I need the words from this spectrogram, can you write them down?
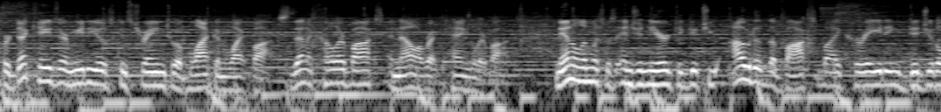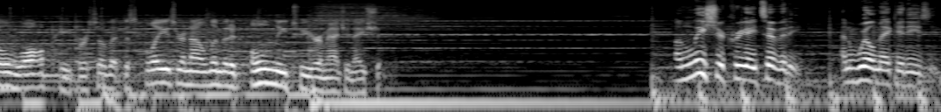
For decades, our media was constrained to a black and white box, then a color box, and now a rectangular box. NanoLumens was engineered to get you out of the box by creating digital wallpaper so that displays are now limited only to your imagination. Unleash your creativity, and we'll make it easy.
